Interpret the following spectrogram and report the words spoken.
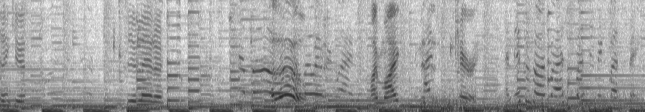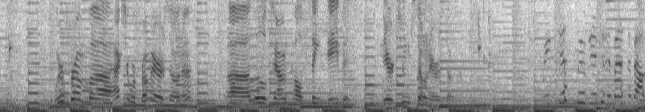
Okay, thank you. See you later. Hello. Hello, everyone. I'm Mike, and this is Carrie. And this is our bus, Bussy McBusface. We're from, uh, actually we're from Arizona, uh, a little town called St. David, near Tombstone, Arizona. We've just moved into the bus about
